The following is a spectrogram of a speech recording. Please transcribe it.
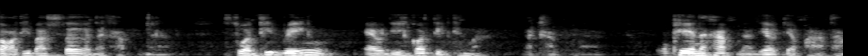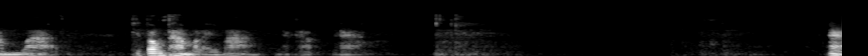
ต่อที่บัสเตอร์นะครับนะส่วนที่ Blink LD ก็ติดขึ้นมานะครับนะโอเคนะครับนะเดี๋ยวจะพาทำว่าจะต้องทำอะไรบ้างนะครับนะอ่า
